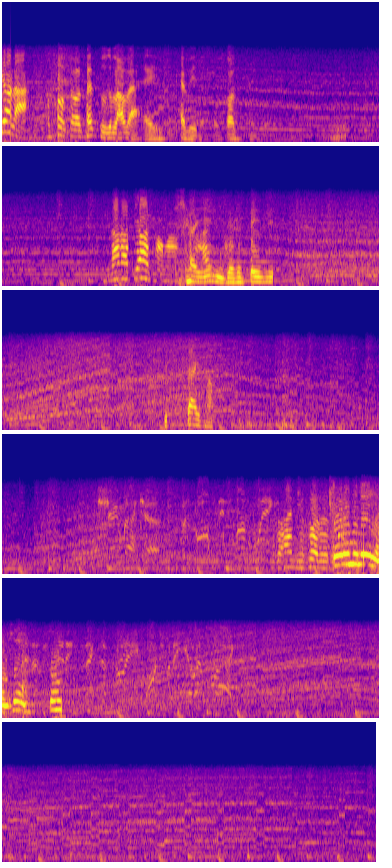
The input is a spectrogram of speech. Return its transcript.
掉了！我靠，他组个老板，哎，太美了！我告诉你，你看他第二场吗？小姨，你就是悲剧。下一场。这个安迪赫的。中那边有线，中。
